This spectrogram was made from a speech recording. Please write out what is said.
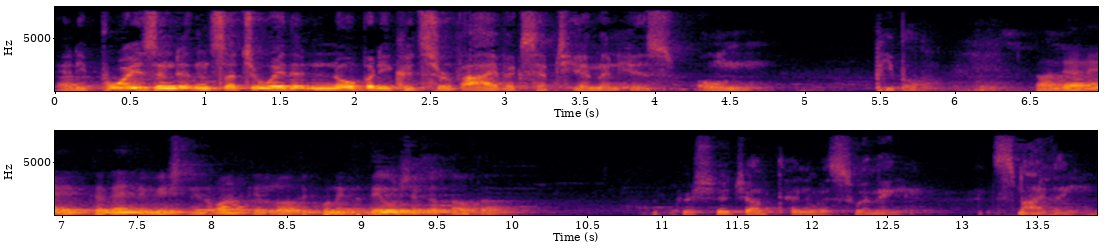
And he poisoned it in such a way that nobody could survive except him and his own people. कांद्याने इतकं काही ते विष निर्माण केलं होतं कुणी तिथे येऊ शकत नव्हतं Krishna jumped in, was swimming and smiling.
